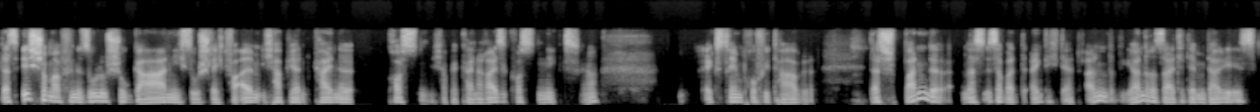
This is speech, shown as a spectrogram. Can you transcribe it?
Das ist schon mal für eine Solo-Show gar nicht so schlecht. Vor allem, ich habe ja keine Kosten. Ich habe ja keine Reisekosten, nichts. Ja? Extrem profitabel. Das Spannende, das ist aber eigentlich der, die andere Seite der Medaille ist,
